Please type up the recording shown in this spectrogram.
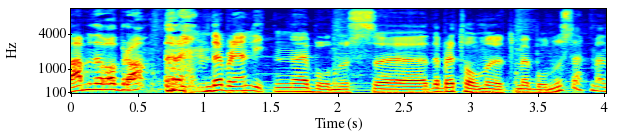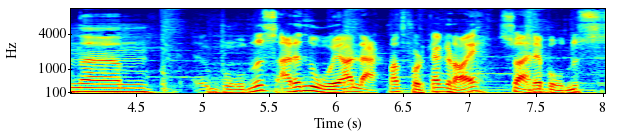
Nei, men det var bra. Det ble en liten bonus. Det ble tolv minutter med bonus, det. Men bonus Er det noe jeg har lært meg at folk er glad i, så er det bonus.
